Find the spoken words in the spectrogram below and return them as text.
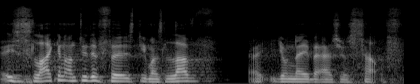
is likened unto the first, you must love uh, your neighbor as yourself.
